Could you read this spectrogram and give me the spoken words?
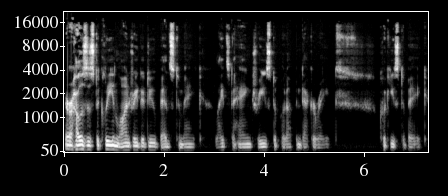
There are houses to clean, laundry to do, beds to make, lights to hang, trees to put up and decorate, cookies to bake,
